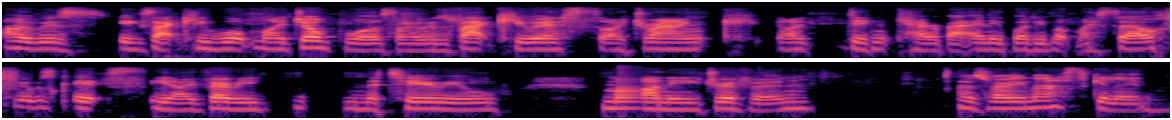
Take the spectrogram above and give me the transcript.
I was exactly what my job was. I was vacuous. I drank. I didn't care about anybody but myself. It was it's you know very material, money driven. I was very masculine.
